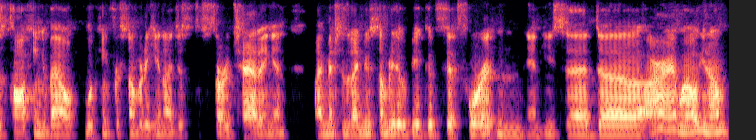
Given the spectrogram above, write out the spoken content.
was talking about looking for somebody, he and I just started chatting, and I mentioned that I knew somebody that would be a good fit for it, and and he said, uh, "All right, well, you know,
